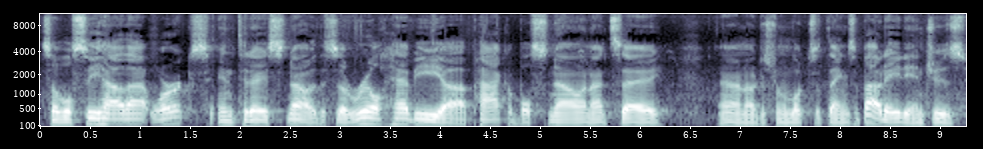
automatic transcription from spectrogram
so we'll see how that works in today's snow. This is a real heavy, uh, packable snow, and I'd say, I don't know, just from the looks of things, about eight inches,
